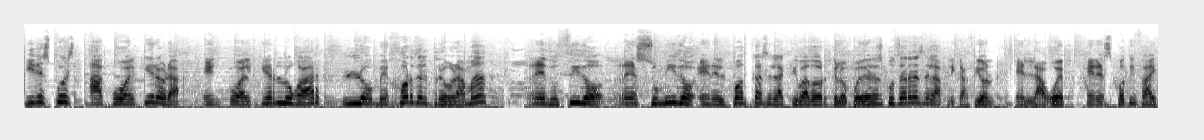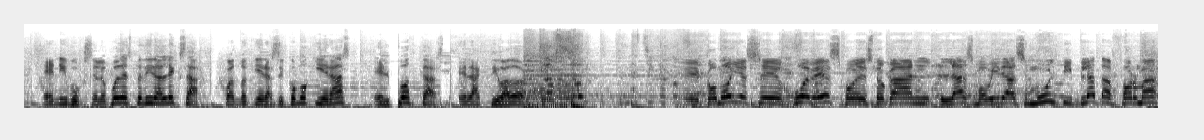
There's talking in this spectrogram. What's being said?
Y después a cualquier hora, en cualquier lugar, lo mejor del programa reducido, resumido en el podcast El Activador, que lo puedes escuchar desde la aplicación, en la web, en Spotify, en ebooks. Se lo puedes pedir a Alexa cuando quieras y como quieras, el podcast El Activador. Eh, como hoy es eh, jueves, pues tocan las movidas multiplataforma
